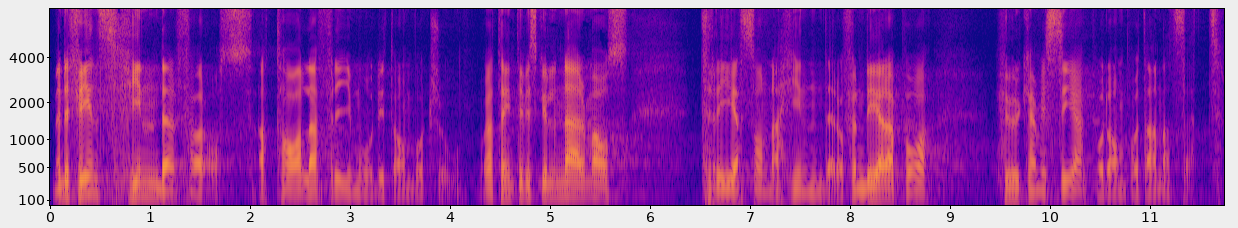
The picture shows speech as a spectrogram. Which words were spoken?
Men det finns hinder för oss att tala frimodigt om vår tro. Och jag tänkte vi skulle närma oss tre sådana hinder och fundera på hur kan vi se på dem på ett annat sätt.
